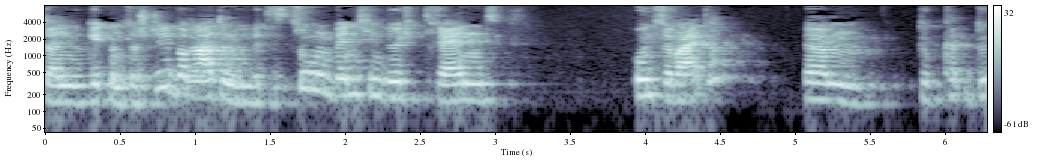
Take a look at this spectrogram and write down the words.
Dann geht man zur Stillberatung, dann wird das Zungenbändchen durchtrennt und so weiter. Ähm, du, du,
